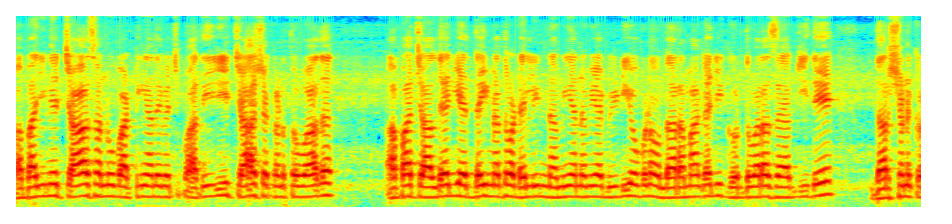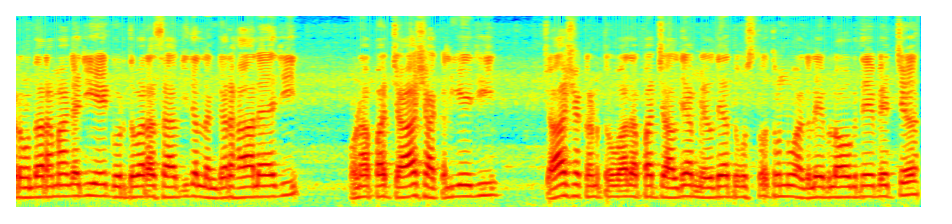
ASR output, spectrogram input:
ਬਾਬਾ ਜੀ ਨੇ ਚਾਹ ਸਾਨੂੰ ਬਾਟੀਆਂ ਦੇ ਵਿੱਚ ਪਾਤੀ ਜੀ। ਚਾਹ ਛਕਣ ਤੋਂ ਬਾਅਦ ਆਪਾਂ ਚੱਲਦੇ ਆ ਜੀ ਇਦਾਂ ਹੀ ਮੈਂ ਤੁਹਾਡੇ ਲਈ ਨਵੀਆਂ ਨਵੀਆਂ ਵੀਡੀਓ ਬਣਾਉਂਦਾ ਰਹਾਂਗਾ ਜੀ, ਗੁਰਦੁਆਰਾ ਸਾਹਿਬ ਜੀ ਦੇ ਦਰਸ਼ਨ ਕਰਾਉਂਦਾ ਰਹਾਂਗਾ ਜੀ। ਇਹ ਗੁਰਦੁਆਰਾ ਸਾਹਿਬ ਜੀ ਦਾ ਲੰਗਰ ਹਾਲ ਹੈ ਜੀ। ਹੁਣ ਆਪਾਂ ਚਾਹ ਛਕ ਲਈਏ ਜੀ। ਚਾਹ ਛਕਣ ਤੋਂ ਬਾਅਦ ਆਪਾਂ ਚੱਲਦੇ ਆ ਮਿਲਦੇ ਆ ਦੋਸਤੋ ਤੁਹਾਨੂੰ ਅਗਲੇ ਵਲੌਗ ਦੇ ਵਿੱਚ।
